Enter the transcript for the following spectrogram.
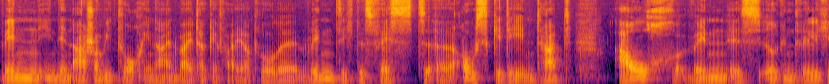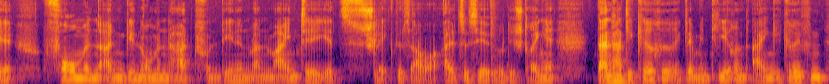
wenn in den Aschermittwoch hinein weitergefeiert wurde, wenn sich das Fest äh, ausgedehnt hat, auch wenn es irgendwelche Formen angenommen hat, von denen man meinte, jetzt schlägt es aber allzu sehr über die Stränge, dann hat die Kirche reglementierend eingegriffen.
